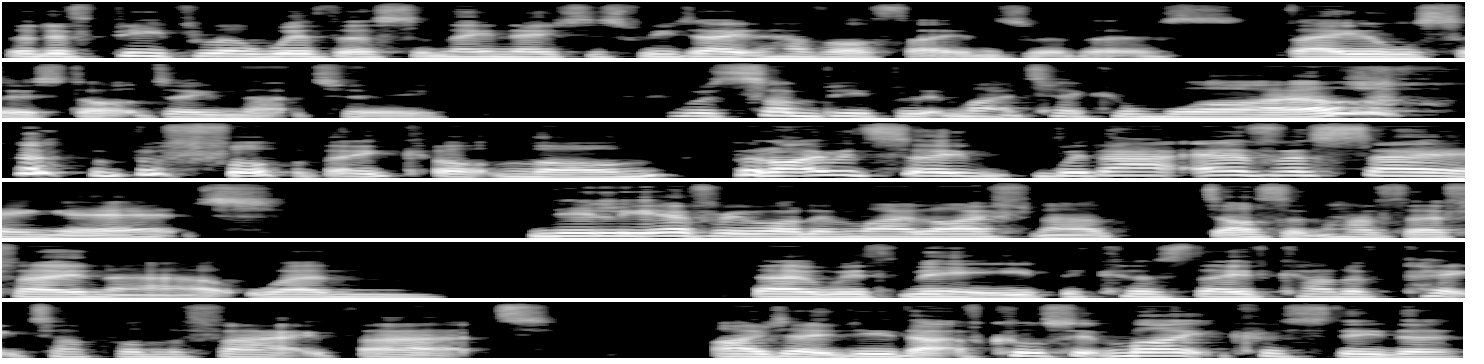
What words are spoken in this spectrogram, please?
that if people are with us and they notice we don't have our phones with us they also start doing that too with some people it might take a while before they cotton on but i would say without ever saying it nearly everyone in my life now doesn't have their phone out when they're with me because they've kind of picked up on the fact that I don't do that. Of course, it might, Christina,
